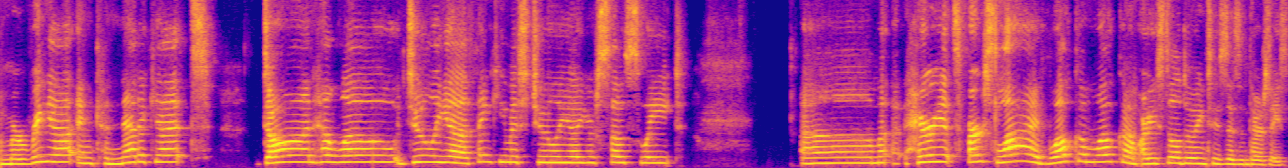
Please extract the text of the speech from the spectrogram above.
Maria in Connecticut. Dawn, hello. Julia, thank you, Miss Julia. You're so sweet. Um, Harriet's first live. Welcome, welcome. Are you still doing Tuesdays and Thursdays?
